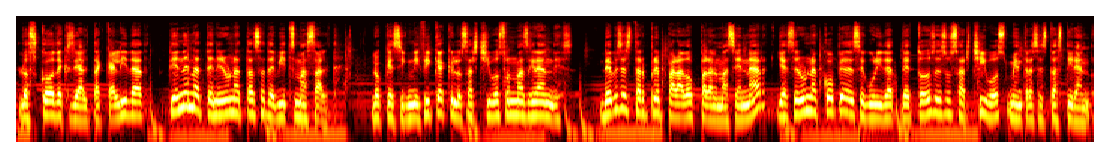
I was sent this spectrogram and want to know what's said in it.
Los códecs de alta calidad tienden a tener una tasa de bits más alta, lo que significa que los archivos son más grandes. Debes estar preparado para almacenar y hacer una copia de seguridad de todos esos archivos mientras estás tirando.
